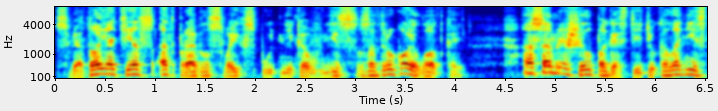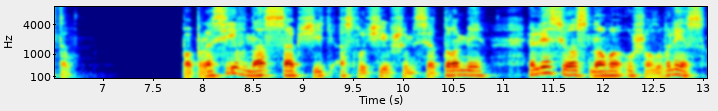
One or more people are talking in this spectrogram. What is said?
Святой Отец отправил своих спутников вниз за другой лодкой, а сам решил погостить у колонистов. Попросив нас сообщить о случившемся Томми, Лесио снова ушел в лес.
